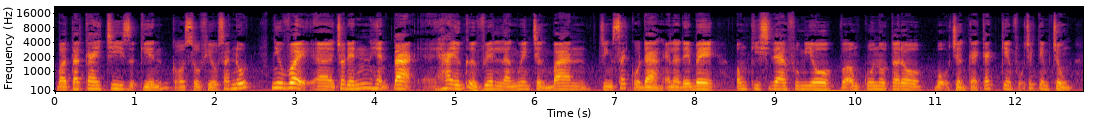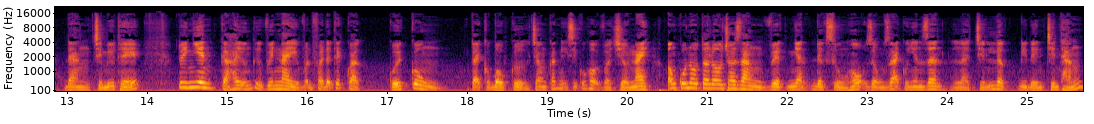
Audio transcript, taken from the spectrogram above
bà Takaichi dự kiến có số phiếu sát nút. Như vậy, ờ, cho đến hiện tại, hai ứng cử viên là nguyên trưởng ban chính sách của đảng LDP, ông Kishida Fumio và ông Kono Taro, Bộ trưởng Cải cách kiêm phụ trách tiêm chủng, đang chiếm ưu thế. Tuy nhiên, cả hai ứng cử viên này vẫn phải đợi kết quả cuối cùng tại cuộc bầu cử trong các nghị sĩ quốc hội vào chiều nay. Ông Kono Taro cho rằng việc nhận được sự ủng hộ rộng rãi của nhân dân là chiến lược đi đến chiến thắng.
